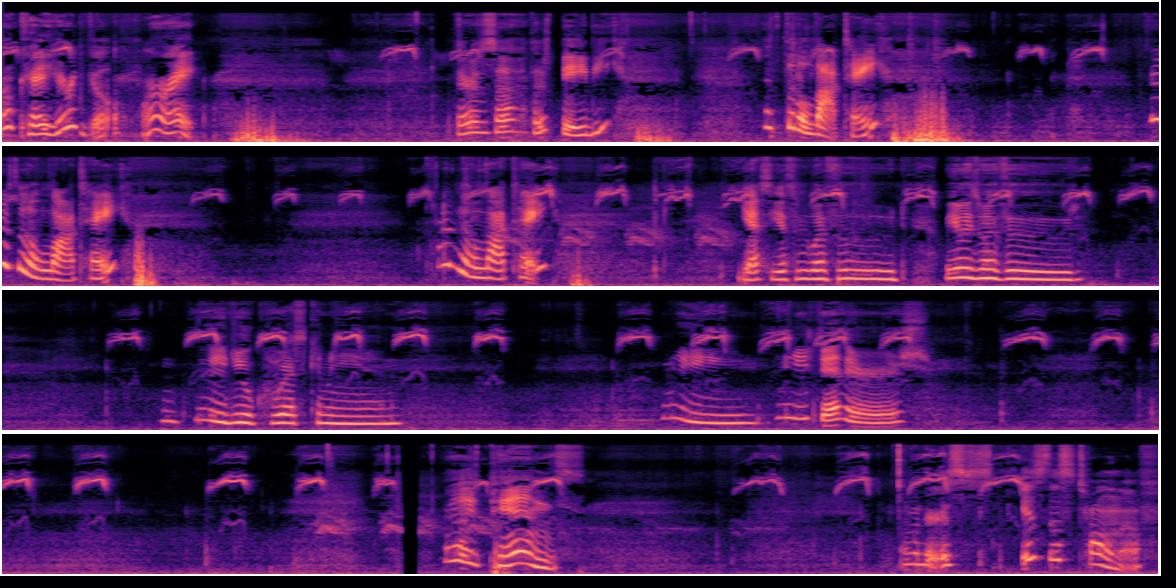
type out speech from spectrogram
Okay, here we go. All right. There's uh, there's baby. There's little latte. There's little latte. Little latte. Yes, yes, we want food. We always want food. Look at you, Chris, coming in. Look these feathers. Look at these pins. I wonder, is, is this tall enough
